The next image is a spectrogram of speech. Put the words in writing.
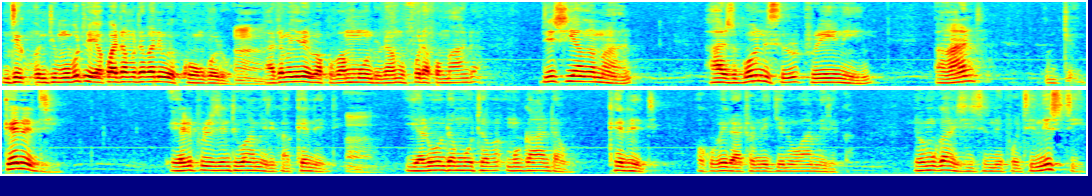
Nti, nti mubutu yakwata mutabani we kongolo. Atamanyire bakuba mundu namufuula komanda this young man has gone through training and kennedy eyali pulezidenti wa america kennedy. Yalonda mutaba- muganda we kennedy okubeera atone geno wa america. Nebamugamba nti is nepotinistic.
